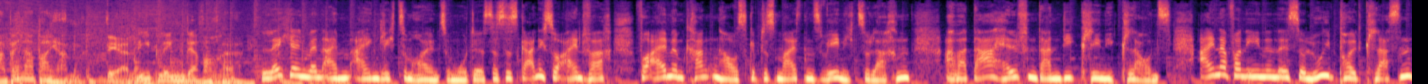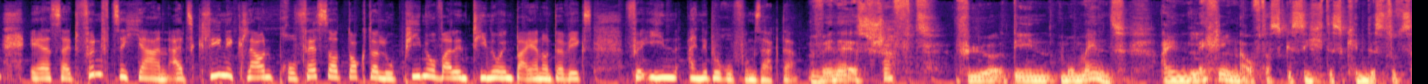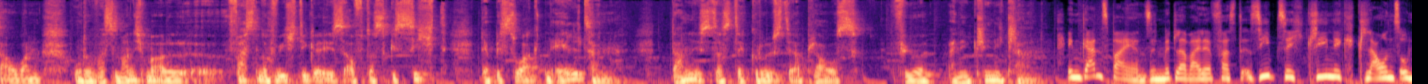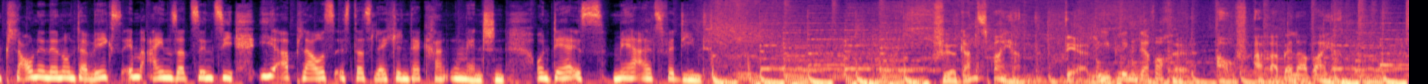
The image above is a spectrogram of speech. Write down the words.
Arabella Bayern, der Liebling der Woche. Lächeln, wenn einem eigentlich zum Heulen zumute ist. Das ist gar nicht so einfach. Vor allem im Krankenhaus gibt es meistens wenig zu lachen. Aber da helfen dann die Klinikclowns. Einer von ihnen ist Luitpold Klassen. Er ist seit 50 Jahren als Klinikclown Professor Dr. Lupino Valentino in Bayern unterwegs. Für ihn eine Berufung, sagt er. Wenn er es schafft, für den Moment ein Lächeln auf das Gesicht des Kindes zu zaubern oder was manchmal äh, fast noch wichtiger ist, auf das Gesicht der besorgten Eltern, dann ist das der größte Applaus für einen Klinikclown. In ganz Bayern sind mittlerweile fast 70 Klinik-Clowns und Clowninnen unterwegs. Im Einsatz sind sie. Ihr Applaus ist das Lächeln der kranken Menschen. Und der ist mehr als verdient. Für ganz Bayern, der Liebling der Woche auf Arabella Bayern.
